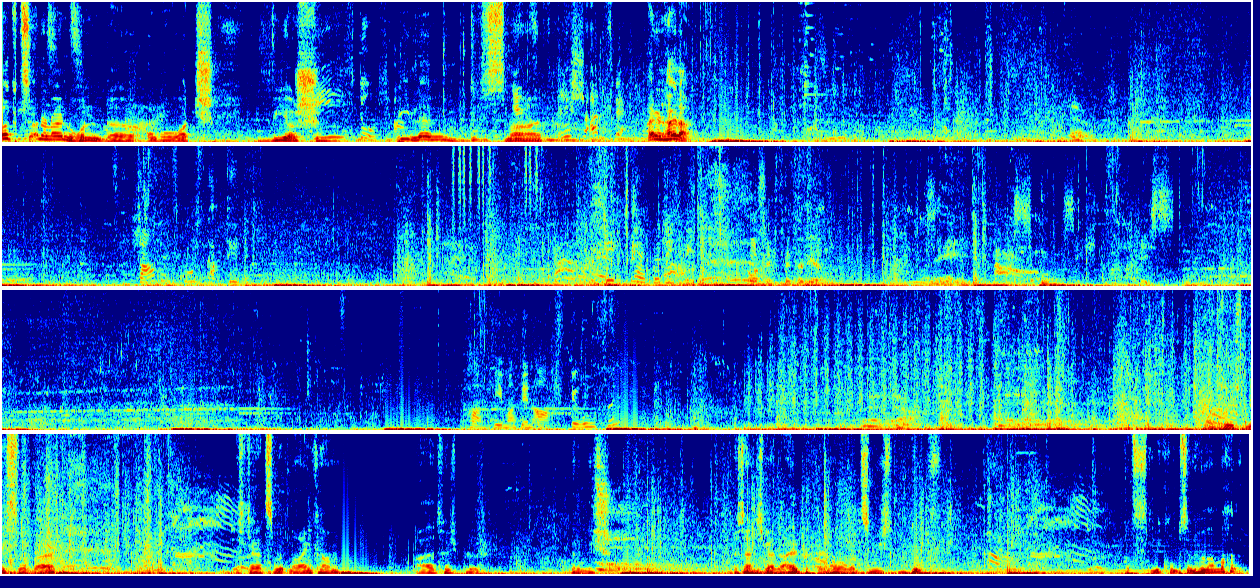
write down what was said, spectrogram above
Zurück zu einer neuen Runde Overwatch. Wir spielen diesmal einen Heiler. Vorsicht, hinter dir. Hat jemand den Arzt gerufen? Natürlich nicht so geil. Dass der jetzt mitten reinkam. War natürlich blöd. Ich hätte mich. Ich hätte nicht mehr Gehalt bekommen, aber war ziemlich doof. Kurz das Mikro ein bisschen höher machen.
